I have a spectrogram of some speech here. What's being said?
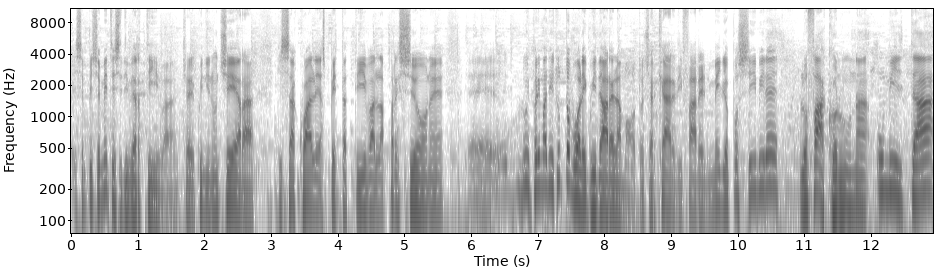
eh, semplicemente si divertiva, cioè, quindi non c'era chissà quale aspettativa, la pressione. Eh, lui prima di tutto vuole guidare la moto, cercare di fare il meglio possibile, lo fa con una umiltà,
